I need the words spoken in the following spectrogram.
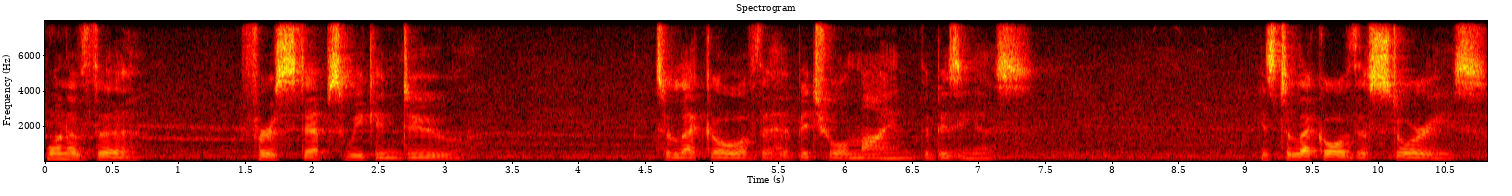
One of the first steps we can do to let go of the habitual mind, the busyness, is to let go of the stories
